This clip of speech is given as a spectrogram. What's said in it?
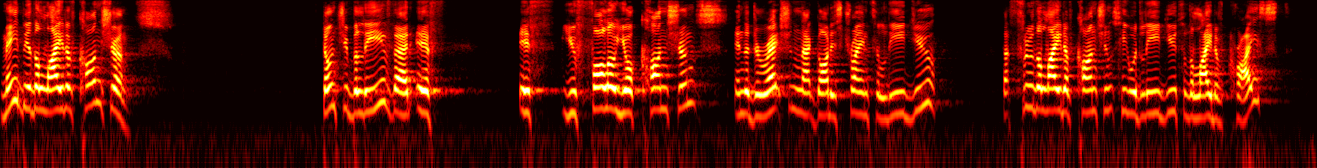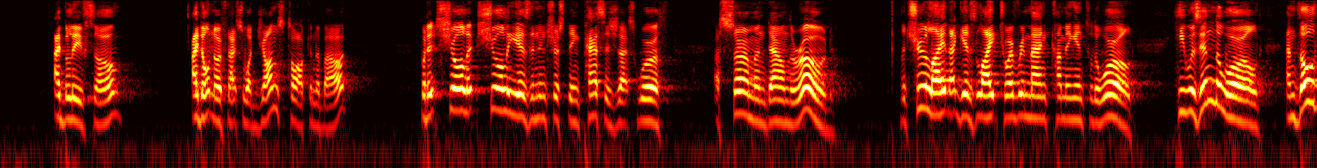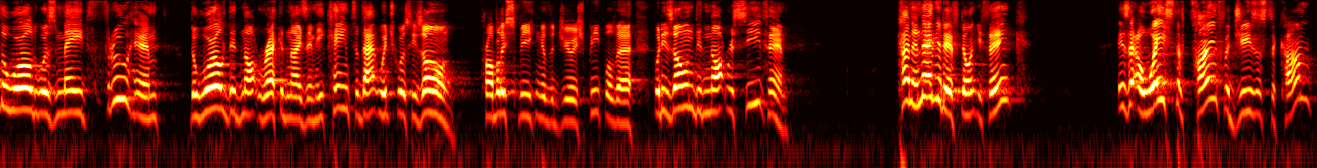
Maybe the light of conscience. Don't you believe that if, if you follow your conscience in the direction that God is trying to lead you, that through the light of conscience, He would lead you to the light of Christ? I believe so. I don't know if that's what John's talking about, but it surely, surely is an interesting passage that's worth a sermon down the road. The true light that gives light to every man coming into the world. He was in the world, and though the world was made through him, the world did not recognize him. He came to that which was his own, probably speaking of the Jewish people there, but his own did not receive him. Kind of negative, don't you think? Is it a waste of time for Jesus to come?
